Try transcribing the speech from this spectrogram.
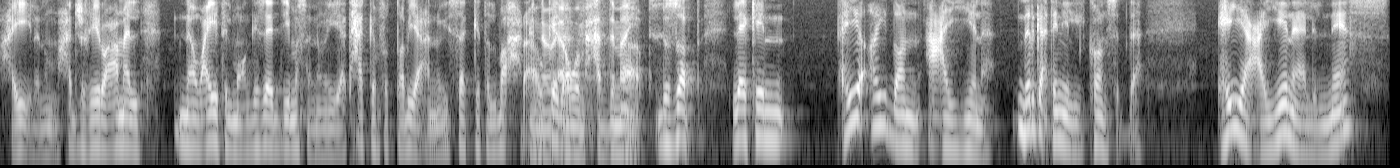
حقيقي لأنه ما حدش غيره عمل نوعية المعجزات دي مثلا إنه يتحكم في الطبيعة إنه يسكت البحر أو كده. يقوم حد ميت. آه بالظبط. لكن هي أيضا عينة. نرجع تاني للكونسبت ده. هي عينة للناس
